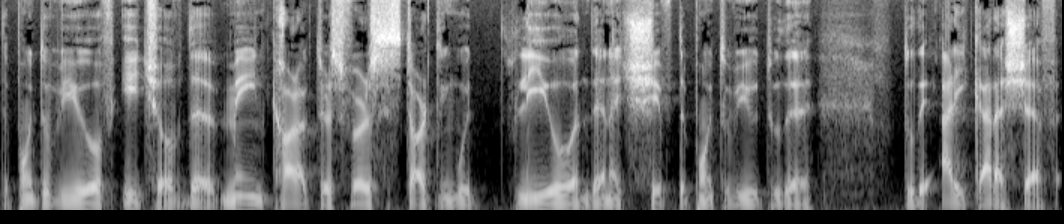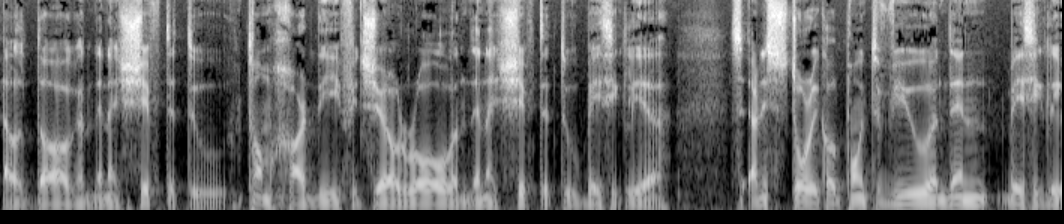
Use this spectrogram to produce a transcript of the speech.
the point of view of each of the main characters first starting with Leo and then I shift the point of view to the to the Arikara chef Elk Dog and then I shifted to Tom Hardy Fitzgerald role and then I shifted to basically a an historical point of view and then basically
